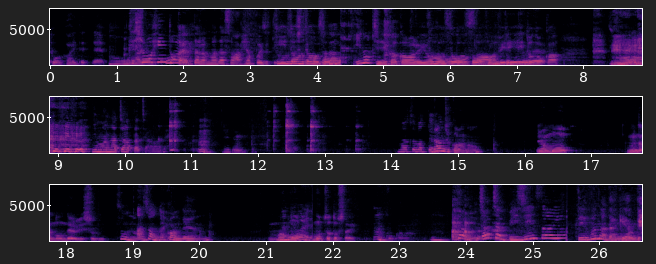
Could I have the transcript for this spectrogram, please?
とか書いてて。化粧品とかやったらまださ100歩譲っていいとしてもさそうそうそう命に関わるようなことをそうそうそうさフィリエイトとか。ねえに。もなっちゃったじゃん。あれうん。ま集まって何時からなん？いやもうみんな飲んでる一緒に。そうなん？あそうなんや。あかんでええの？まあもうもうちょっとしたら行こうかな、ちゃちゃ美人さんよ。デブなだけやって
